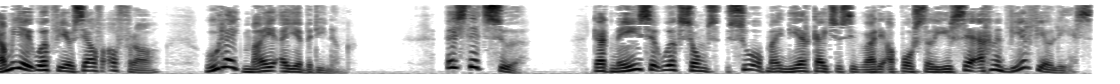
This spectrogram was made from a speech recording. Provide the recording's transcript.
dan moet jy ook vir jouself afvra, hoe lyk my eie bediening? Is dit so dat mense ook soms so op my neerkyk soos wat die apostel hier sê? Ek gaan dit weer vir jou lees.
